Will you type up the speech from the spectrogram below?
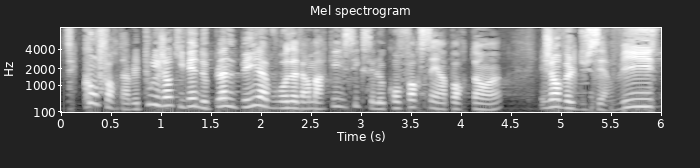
C'est confortable. Et tous les gens qui viennent de plein de pays, là, vous avez remarqué ici que c'est le confort, c'est important. Hein. Les gens veulent du service.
